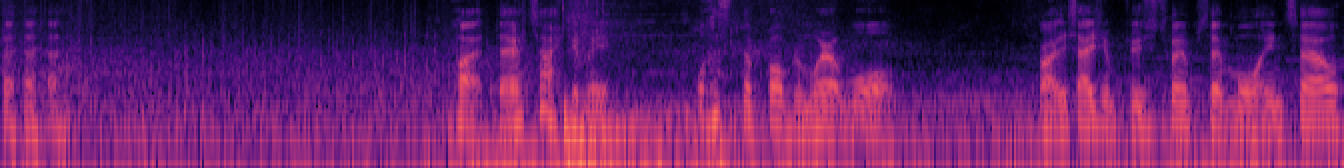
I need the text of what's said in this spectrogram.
right, they're attacking me. What's the problem? We're at war. Right, this agent produces 20% more intel.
